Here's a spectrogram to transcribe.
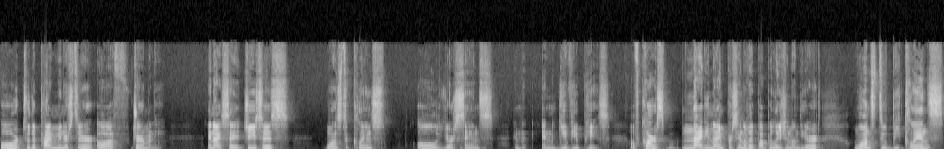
or to the prime minister of Germany, and I say Jesus wants to cleanse all your sins and and give you peace. Of course, 99% of the population on the earth wants to be cleansed,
